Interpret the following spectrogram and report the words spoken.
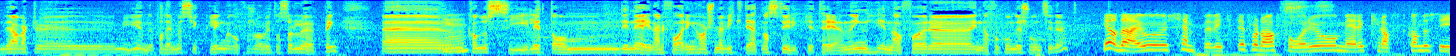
vi har vært eh, mye inne på det med sykling, men for så vidt også løping. Eh, Mm. Kan du si litt om din egen erfaring kanskje med viktigheten av styrketrening innenfor, eh, innenfor kondisjonsidrett? Ja, det er jo kjempeviktig, for da får du jo mer kraft, kan du si.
